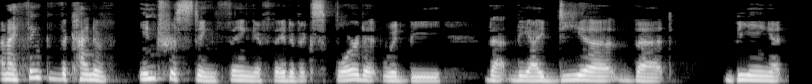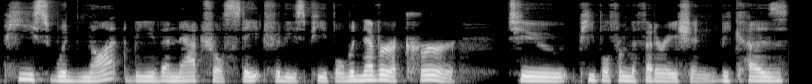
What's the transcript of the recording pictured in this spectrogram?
And I think the kind of interesting thing, if they'd have explored it, would be that the idea that being at peace would not be the natural state for these people would never occur to people from the Federation because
